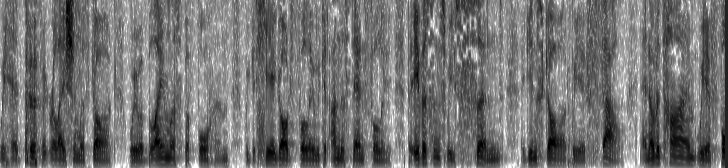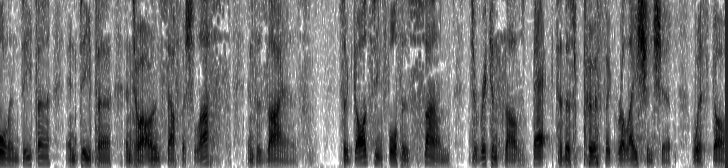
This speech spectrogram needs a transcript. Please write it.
we had perfect relation with God. We were blameless before Him. We could hear God fully. We could understand fully. But ever since we sinned against God, we have fell. And over time, we have fallen deeper and deeper into our own selfish lusts and desires. So God sent forth His Son to reconcile us back to this perfect relationship with God.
